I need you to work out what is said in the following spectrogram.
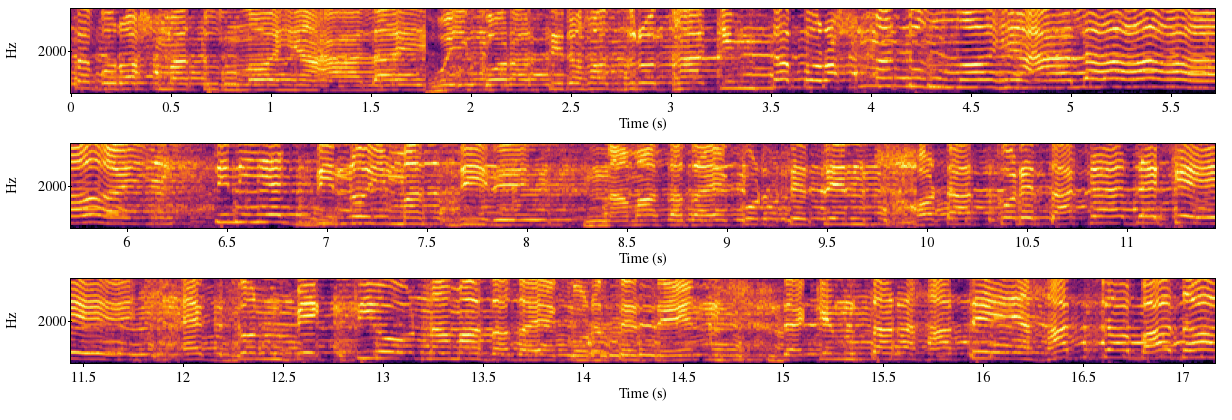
সাব রহমাতুল্লাহ আলাই ওই করাচির হজরত হাকিম সাব রহমাতুল্লাহ আলাই তিনি একদিন ওই মসজিদে নামাজ আদায় করতেছেন। হঠাৎ করে তাকায় দেখে একজন ব্যক্তিও নামাজ আদায় করতেছেন। দেখেন তার হাতে হাতটা বাঁধা।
